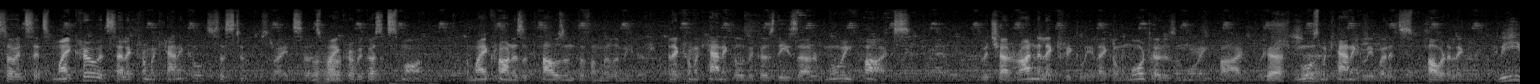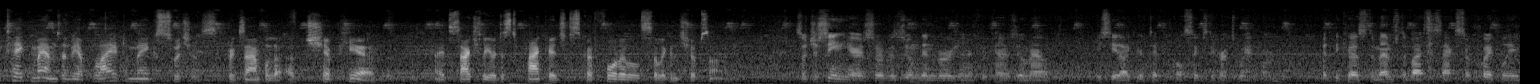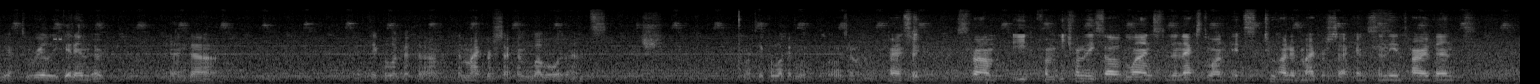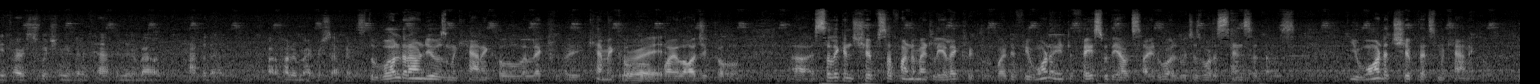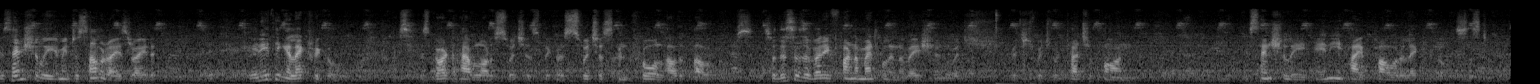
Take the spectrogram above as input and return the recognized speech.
So it's it's micro, it's electromechanical systems, right? So it's Uh-huh. micro because it's small. A micron is a thousandth of a millimeter. Electromechanical because these are moving parts which are run electrically, like a motor is a moving part which Gotcha. moves mechanically but it's powered electrically. We take MEMS and we apply it to make switches. For example, a, a chip here, it's actually just a package, it's got four little silicon chips on it. So what you're seeing here is sort of a zoomed in version. If we kind of zoom out, you see like your typical 60 hertz waveform. But because the MEMS devices act so quickly, we have to really get in there and uh, take a look at the, the microsecond level events. We'll take a look at what going on. So from each, from each one of these dotted lines to the next one, it's 200 microseconds, and the entire event, the entire switching event happened in about half of that, about 100 microseconds. The world around you is mechanical, elect- chemical, Right. biological. Uh, silicon chips are fundamentally electrical, but if you want to interface with the outside world, which is what a sensor does, you want a chip that's mechanical. Essentially, I mean, to summarize, right, anything electrical has got to have a lot of switches because switches control how the power goes. So this is a very fundamental innovation which, which, which would touch upon essentially any high power electrical system.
